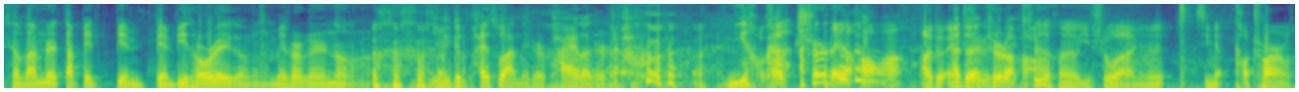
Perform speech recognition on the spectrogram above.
像咱们这大扁扁扁鼻头这个嗯没法跟人弄啊，以为跟拍蒜那是拍了似的，啪，你好看，吃的也好啊，啊，对，哎对吃的好。吃的很有一说啊，因为新疆烤串嘛，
